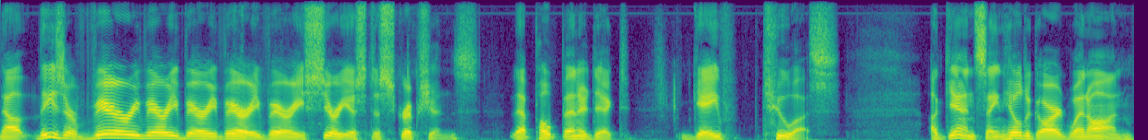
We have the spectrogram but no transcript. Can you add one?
Now, these are very, very, very, very, very serious descriptions that Pope Benedict gave to us. Again, St. Hildegard went on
